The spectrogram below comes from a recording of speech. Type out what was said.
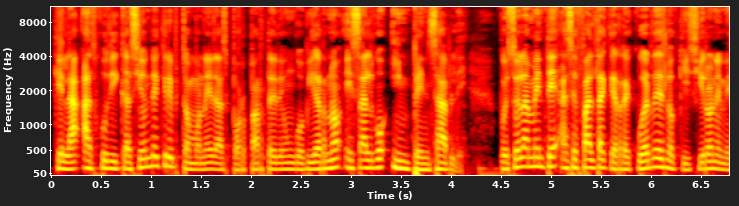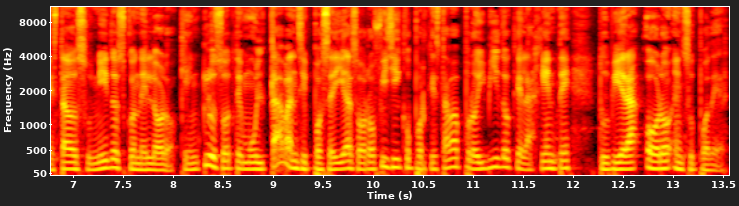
que la adjudicación de criptomonedas por parte de un gobierno es algo impensable, pues solamente hace falta que recuerdes lo que hicieron en Estados Unidos con el oro, que incluso te multaban si poseías oro físico porque estaba prohibido que la gente tuviera oro en su poder,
